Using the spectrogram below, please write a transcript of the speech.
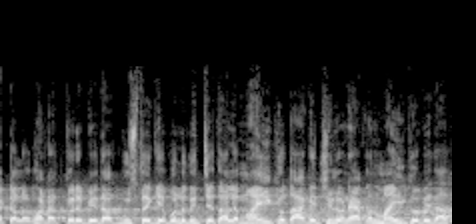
একটা লোক হঠাৎ করে বেদাত বুঝতে গিয়ে বলে দিচ্ছে তাহলে মাইকও তো আগে ছিল না এখন মাইকও বেদাত।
